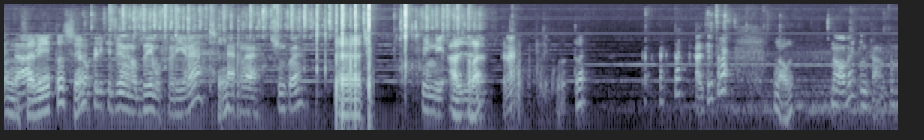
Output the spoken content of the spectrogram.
Hanno letali, ferito, sì. però quelli che generano devo ferire. Sì. R5, Eh, quindi Al al tre. 3. sicuro, tre. Tac tac tac. Altri 3. 9. 9 intanto.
